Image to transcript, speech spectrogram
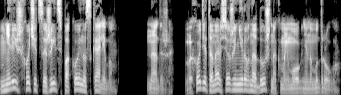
Мне лишь хочется жить спокойно с Калибом. Надо же. Выходит, она все же неравнодушна к моему огненному другу.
